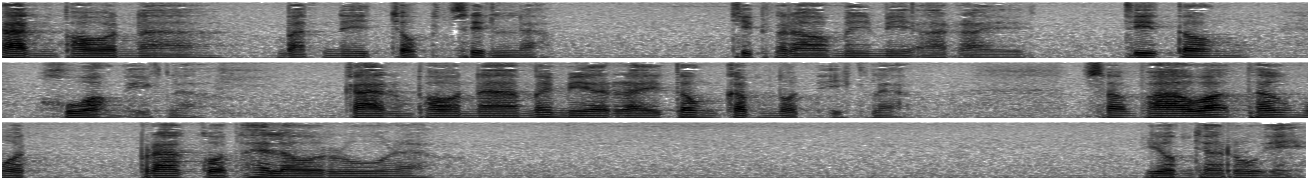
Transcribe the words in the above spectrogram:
การภาวนาบัดนี้จบสิ้นแล้ว จิตเราไม่มีอะไรที่ต้องห่วงอีกแล้ว การภาวนาไม่มีอะไรต้องกำหนดอีกแล้ว สภาวะทั้งหมดปรากฏให้เรารู้แล้วโยมจะรู้เอง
